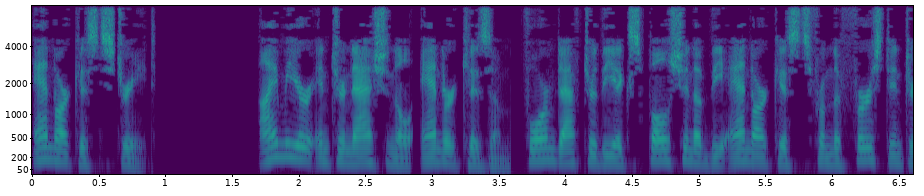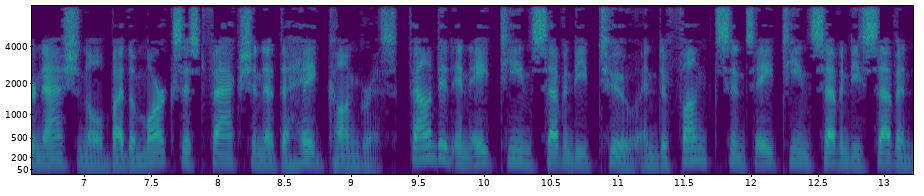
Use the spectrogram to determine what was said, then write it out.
Anarchist Street Imier International anarchism, formed after the expulsion of the anarchists from the First International by the Marxist faction at the Hague Congress, founded in 1872 and defunct since 1877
